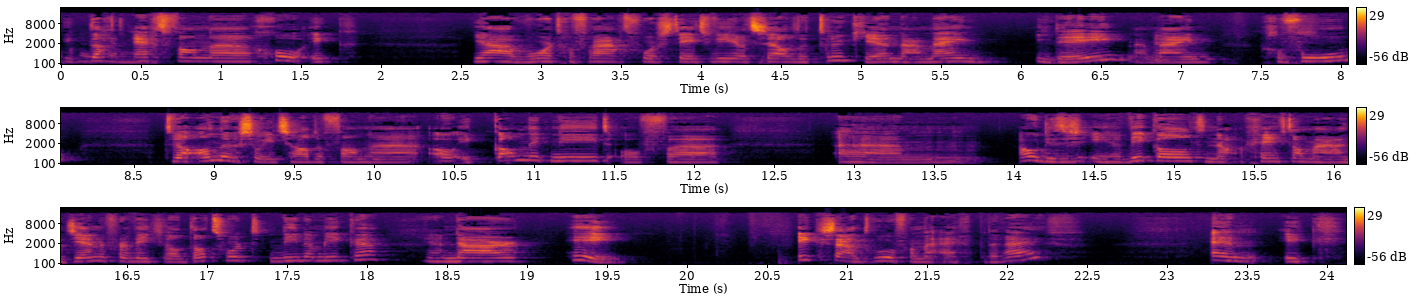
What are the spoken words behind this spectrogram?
Ik dacht echt van, eh, goh, ik ja, word gevraagd voor steeds weer hetzelfde trucje. Naar mijn idee, naar mijn gevoel. Terwijl anderen zoiets hadden van, eh, oh, ik kan dit niet. Of, eh, ehm, oh, dit is ingewikkeld. Nou, geef dan maar aan Jennifer, weet je wel, dat soort dynamieken. Naar, hé, hey, ik sta aan het roer van mijn eigen bedrijf. En ik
